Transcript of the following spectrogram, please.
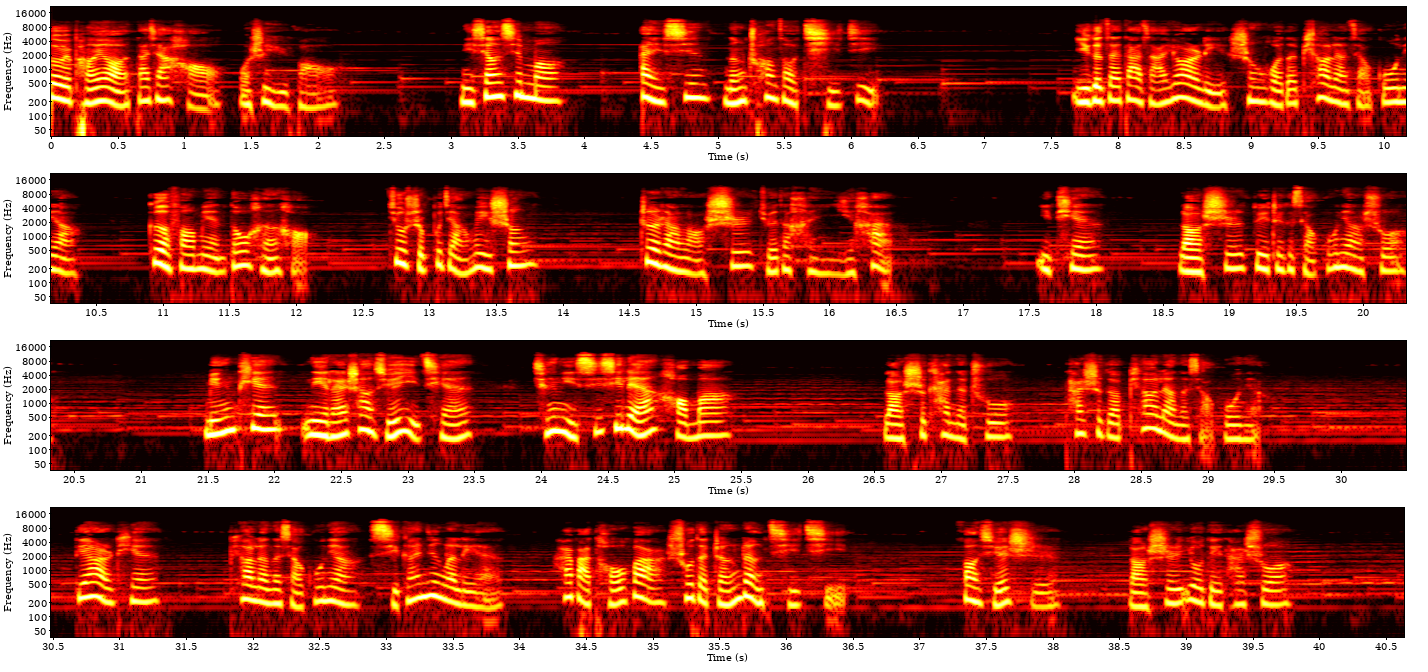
各位朋友，大家好，我是雨薄。你相信吗？爱心能创造奇迹。一个在大杂院里生活的漂亮小姑娘，各方面都很好，就是不讲卫生，这让老师觉得很遗憾。一天，老师对这个小姑娘说：“明天你来上学以前，请你洗洗脸好吗？”老师看得出她是个漂亮的小姑娘。第二天，漂亮的小姑娘洗干净了脸，还把头发梳得整整齐齐。放学时，老师又对她说：“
